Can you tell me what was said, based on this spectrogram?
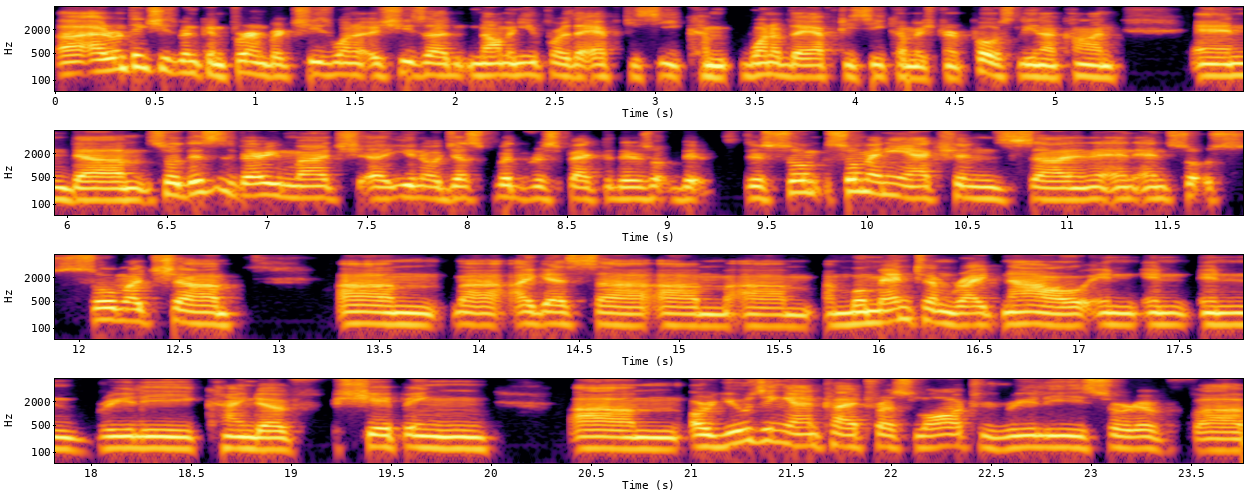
uh, I don't think she's been confirmed, but she's one. Of, she's a nominee for the FTC, one of the FTC commissioner posts, Lina Khan. And um, so this is very much, uh, you know, just with respect to there's there's so so many actions uh, and, and so so much. Um, uh, I guess uh, um, um, momentum right now in in in really kind of shaping um, or using antitrust law to really sort of uh,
